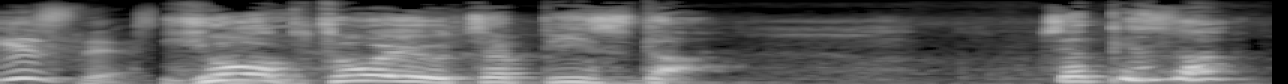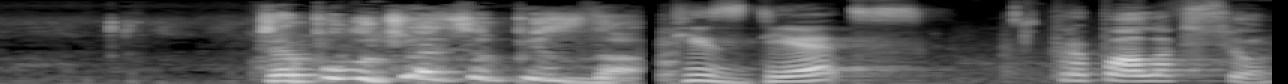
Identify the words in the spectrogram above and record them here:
is this? Йоб твою, це пізда. Це пізда. Це виходить пізда. Пиздец. Пропало все.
